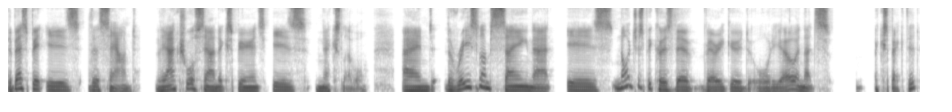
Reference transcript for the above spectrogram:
The best bit is the sound. The actual sound experience is next level. And the reason I'm saying that is not just because they're very good audio and that's expected,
